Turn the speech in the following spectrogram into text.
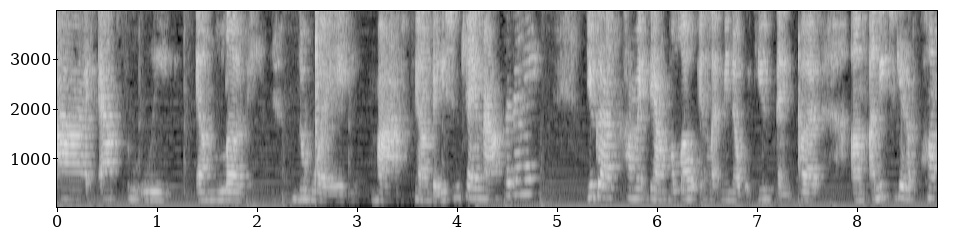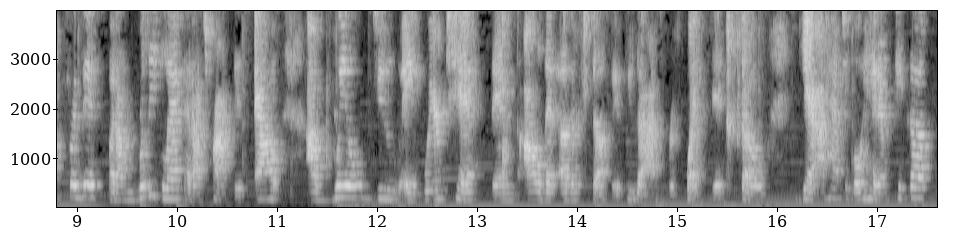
I absolutely am loving the way my foundation came out today. You guys comment down below and let me know what you think. But um, I need to get a pump for this, but I'm really glad that I tried this out. I will do a wear test and all that other stuff if you guys request it. So yeah, I had to go ahead and pick up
